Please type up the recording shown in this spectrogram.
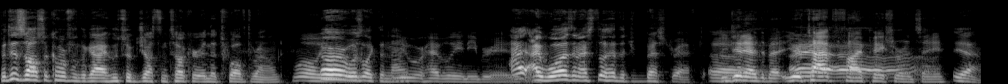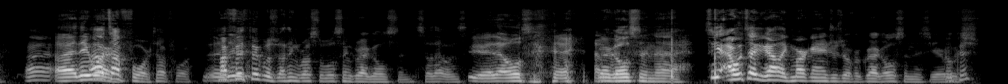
But this is also coming from the guy who took Justin Tucker in the 12th round. Well, Or you- was it like the ninth? You were heavily inebriated. I, I was, and I still had the best draft. Uh, you did have the best. Your top uh, five picks were insane. Yeah. Uh, Uh, they oh, were. top four. Top four. Uh, My they- fifth pick was, I think, Russell Wilson, Greg Olsen. So that was Yeah, that Olsen, Greg Olsen. Uh, see, I would take a guy like Mark Andrews over Greg Olsen this year. Okay. Which,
